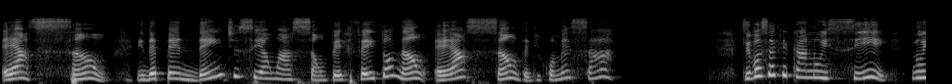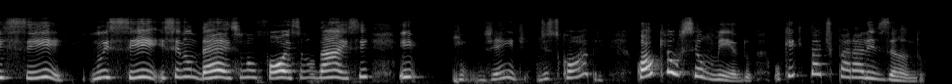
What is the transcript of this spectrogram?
É ação, independente se é uma ação perfeita ou não, é ação, tem que começar. Se você ficar no e se, no e se, no e se, e se não der, isso não foi, isso não dá, e se. E... Gente, descobre. Qual que é o seu medo? O que está te paralisando?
